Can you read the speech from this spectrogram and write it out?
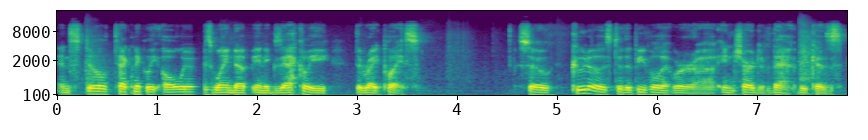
and still technically always wind up in exactly the right place. So kudos to the people that were uh, in charge of that because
